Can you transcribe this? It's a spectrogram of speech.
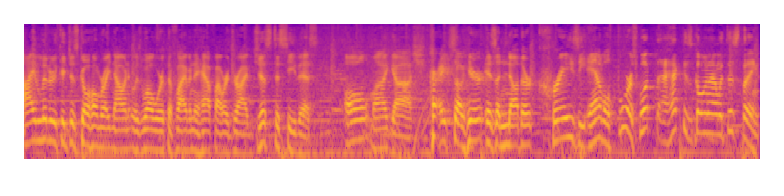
I literally could just go home right now and it was well worth the five and a half hour drive just to see this. Oh my gosh. All right, so here is another crazy animal. Forrest, what the heck is going on with this thing?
